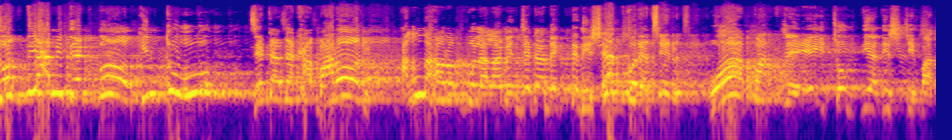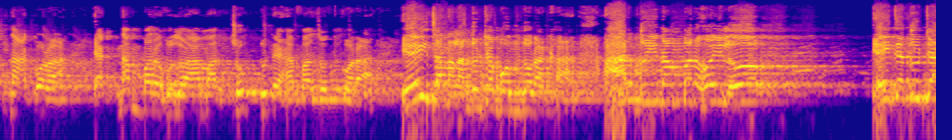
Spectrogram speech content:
চোখ দিয়ে আমি দেখব, কিন্তু যেটা দেখা বারণ, আল্লাহ রব্বুল আলমিন যেটা দেখতে নিষেধ করেছেন ও পাত্রে এই চোখ দিয়ে দৃষ্টিপাত না করা। এক নাম্বার হলো আমার চোখ দুটো হেফাজত করা। এই জানালা দুইটা বন্ধ রাখা। আর দুই নাম্বার হইল, এই যে দুইটা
